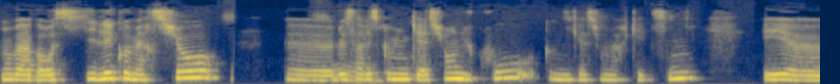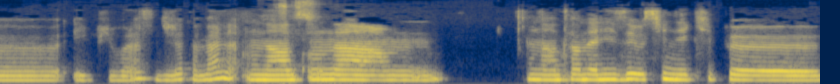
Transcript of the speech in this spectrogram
on va avoir aussi les commerciaux, le mm. service communication du coup, communication marketing, et et puis voilà, c'est déjà pas mal. On a on a on a internalisé aussi une équipe euh,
